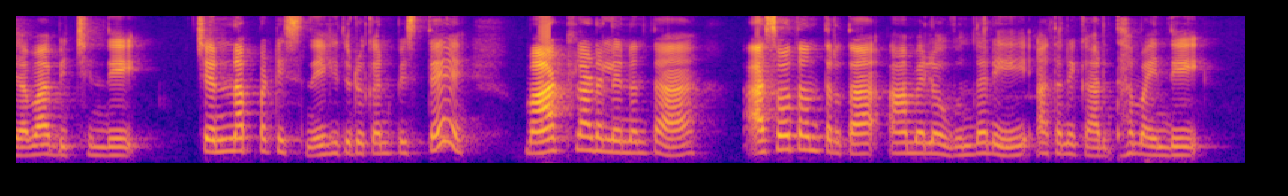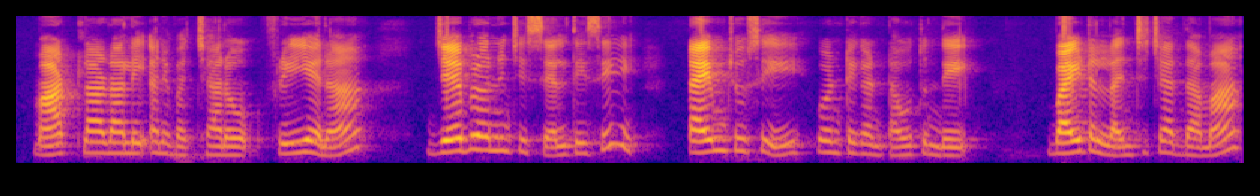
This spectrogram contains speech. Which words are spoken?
జవాబిచ్చింది. చిన్నప్పటి స్నేహితుడు కనిపిస్తే మాట్లాడలేనంత అస్వతంత్రత ఆమెలో ఉందని అతనికి అర్థమైంది. మాట్లాడాలి అని వచ్చాను. ఫ్రీయేనా? జేబులో నుంచి సెల్ తీసి టైం చూసి ఒంటి గంట అవుతుంది. బయట లంచ్ చేద్దామా?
